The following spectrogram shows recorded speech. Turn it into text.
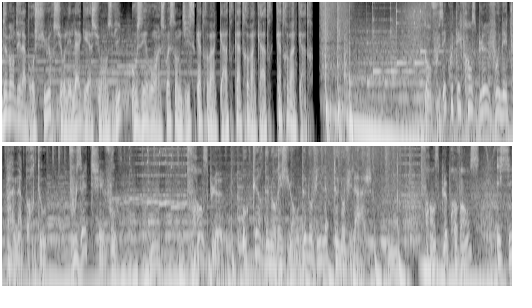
Demandez la brochure sur les legs et assurances vie au 01 70 84 84 84. Quand vous écoutez France Bleu, vous n'êtes pas n'importe où. Vous êtes chez vous. France Bleu, au cœur de nos régions, de nos villes, de nos villages. France Bleu Provence, ici,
